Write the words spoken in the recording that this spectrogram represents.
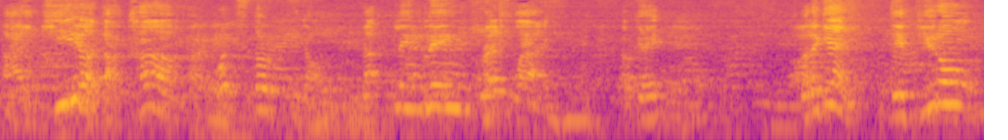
IKEA.com. What's the, you know, that bling bling, red flag. Okay? But again, if you don't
